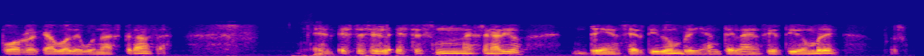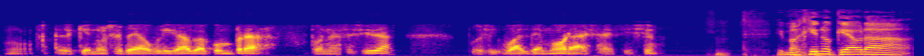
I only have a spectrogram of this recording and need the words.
por el cabo de Buena Esperanza. Este es, este es un escenario de incertidumbre y ante la incertidumbre, pues el que no se vea obligado a comprar por necesidad, pues igual demora esa decisión. Imagino que ahora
